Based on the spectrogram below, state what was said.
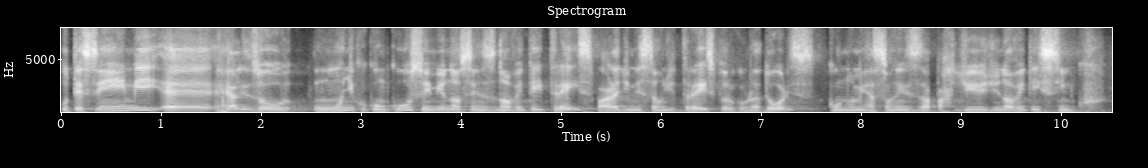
O TCM é, realizou um único concurso em 1993 para admissão de três procuradores, com nomeações a partir de 95.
